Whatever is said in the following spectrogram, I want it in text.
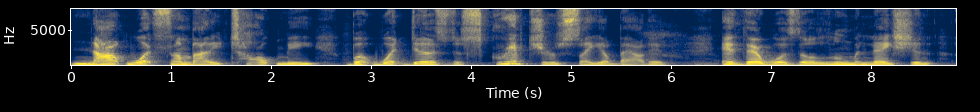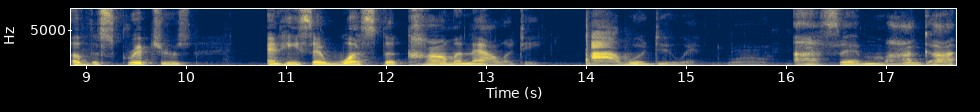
not what somebody taught me, but what does the scriptures say about it? And there was the illumination of the scriptures. And he said, What's the commonality? I will do it. Wow. I said, My God,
